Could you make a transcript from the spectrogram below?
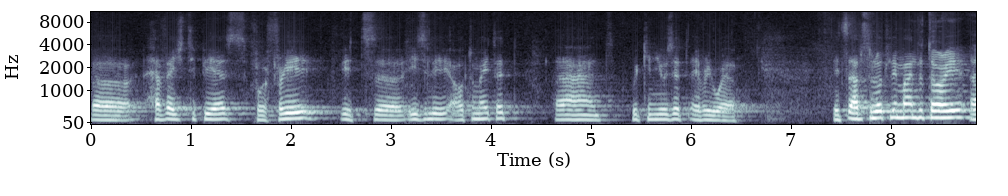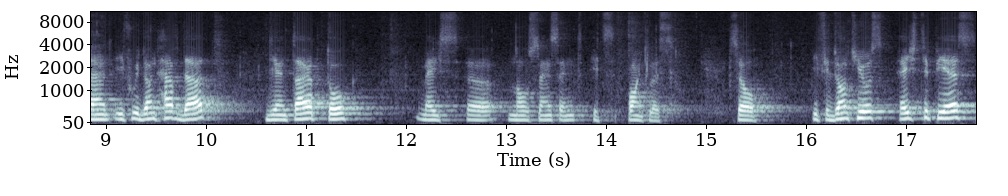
uh, have HTTPS for free. It's uh, easily automated and we can use it everywhere. It's absolutely mandatory and if we don't have that, the entire talk makes uh, no sense and it's pointless. So if you don't use HTTPS,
